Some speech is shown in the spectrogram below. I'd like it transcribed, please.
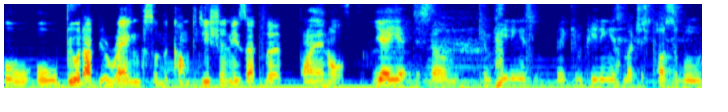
or, or build up your ranks on the competition. Is that the plan or? Yeah, yeah. Just um, competing as competing as much as possible,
